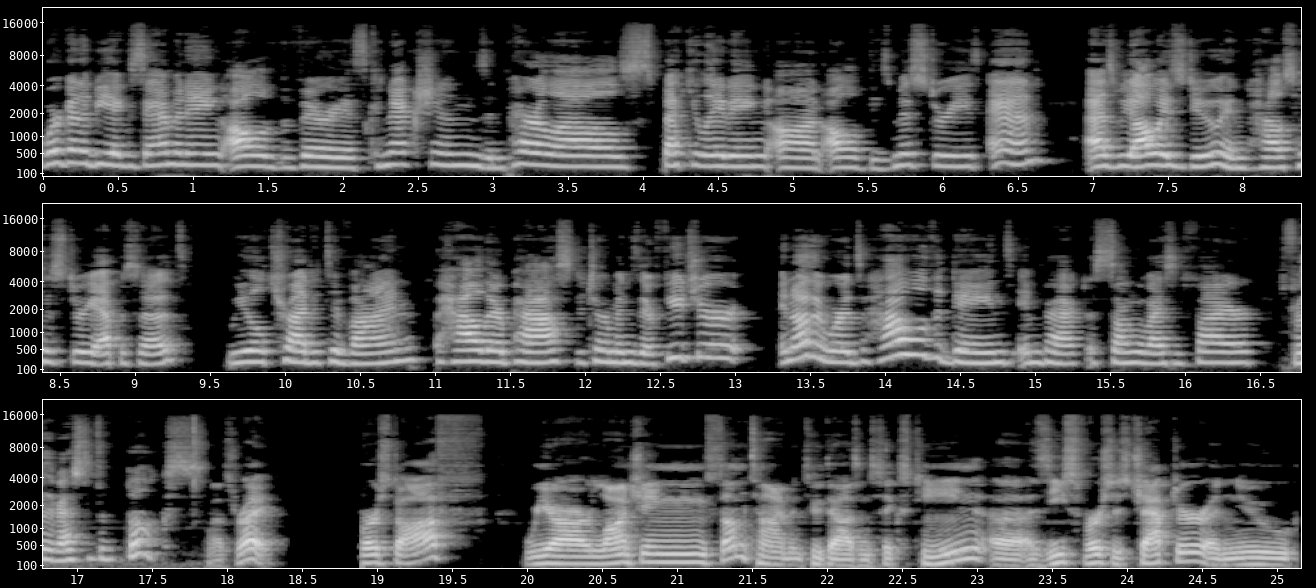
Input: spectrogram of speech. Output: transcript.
we're going to be examining all of the various connections and parallels, speculating on all of these mysteries, and, as we always do in House History episodes, we'll try to divine how their past determines their future. In other words, how will the Daynes impact A Song of Ice and Fire for the rest of the books? That's right. First off, we are launching sometime in 2016 uh, Aziz versus chapter, a new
